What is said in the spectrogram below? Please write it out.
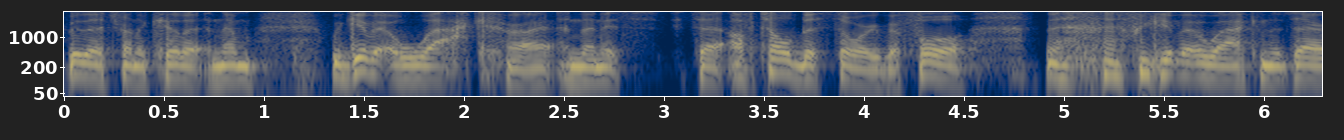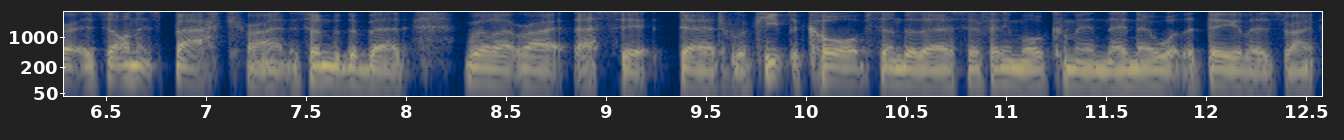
we're there trying to kill it. And then we give it a whack, right? And then it's, it's a, I've told this story before. we give it a whack and it's there, it's on its back, right? It's under the bed. We're like, right, that's it, dead. We'll keep the corpse under there. So if any more come in, they know what the deal is, right?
